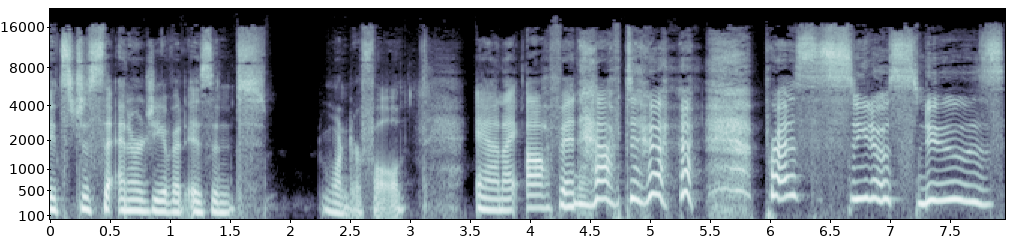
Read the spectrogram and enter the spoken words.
it's just the energy of it isn't wonderful. And I often have to press, you know, snooze,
